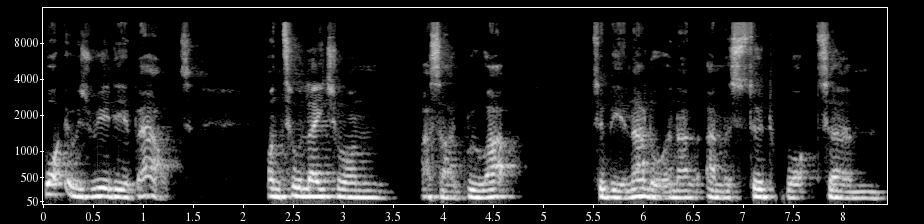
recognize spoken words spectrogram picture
what it was really about until later on, as I grew up to be an adult and I understood what um,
